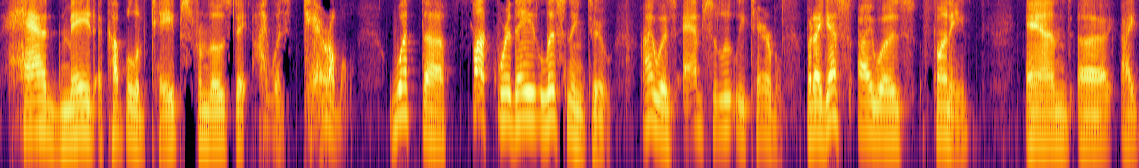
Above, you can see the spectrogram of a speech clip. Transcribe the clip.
had made a couple of tapes from those days. I was terrible. What the fuck were they listening to? I was absolutely terrible. But I guess I was funny and uh, I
